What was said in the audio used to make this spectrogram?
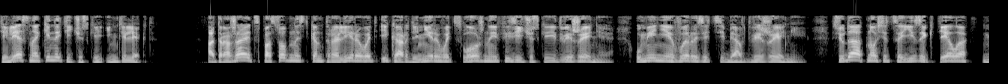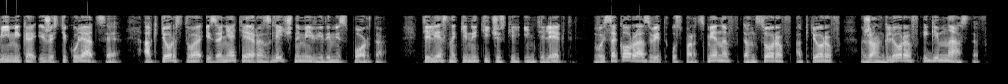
Телесно-кинетический интеллект отражает способность контролировать и координировать сложные физические движения, умение выразить себя в движении. Сюда относятся язык тела, мимика и жестикуляция, актерство и занятия различными видами спорта. Телесно-кинетический интеллект высоко развит у спортсменов, танцоров, актеров, жонглеров и гимнастов,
